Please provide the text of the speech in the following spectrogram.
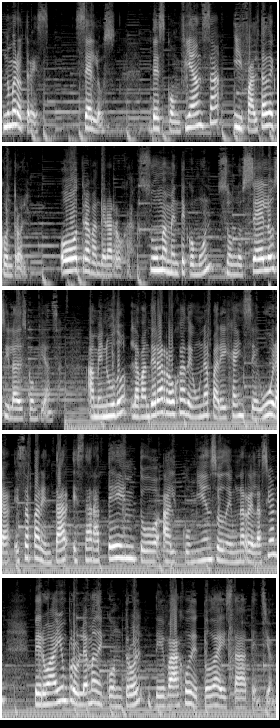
Número 3. Celos, desconfianza y falta de control. Otra bandera roja, sumamente común, son los celos y la desconfianza. A menudo, la bandera roja de una pareja insegura es aparentar estar atento al comienzo de una relación, pero hay un problema de control debajo de toda esta atención.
